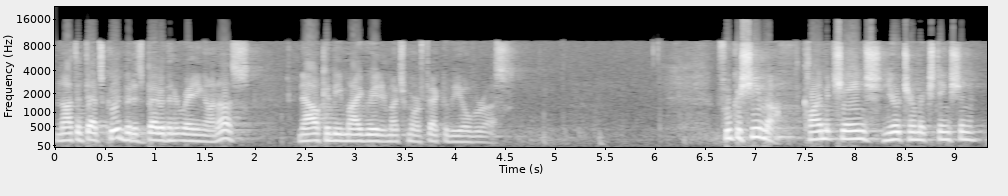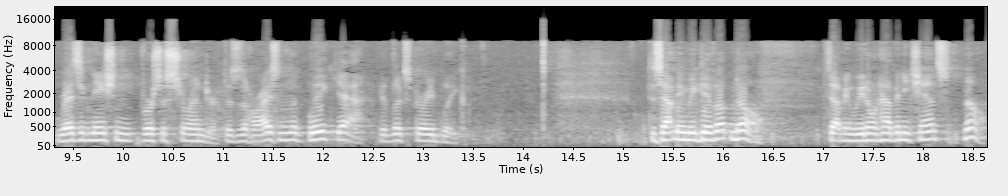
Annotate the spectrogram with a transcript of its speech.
not that that's good, but it's better than it raining on us, now it can be migrated much more effectively over us. Fukushima, climate change, near-term extinction, resignation versus surrender. Does the horizon look bleak? Yeah, it looks very bleak. Does that mean we give up? No. Does that mean we don't have any chance? No.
